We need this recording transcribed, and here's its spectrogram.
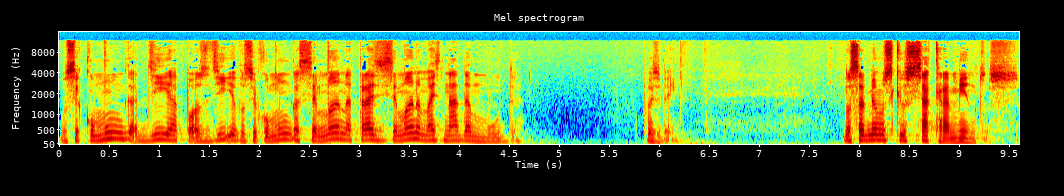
Você comunga dia após dia, você comunga semana atrás de semana, mas nada muda. Pois bem, nós sabemos que os sacramentos,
